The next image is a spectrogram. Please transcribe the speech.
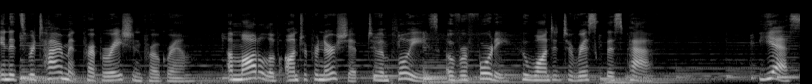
in its retirement preparation program, a model of entrepreneurship to employees over 40 who wanted to risk this path. Yes,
